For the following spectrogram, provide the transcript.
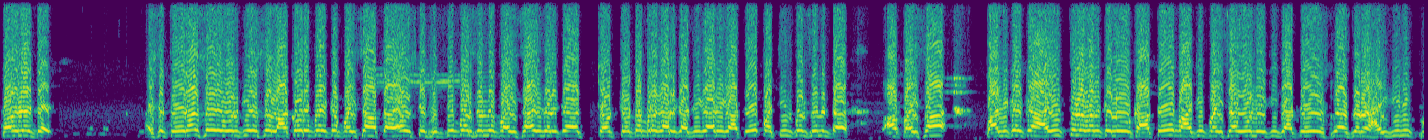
टॉयलेट है। ऐसे तेरह सौ बोल के ऐसे लाखों रुपए का पैसा आता है, उसके फिफ्टी परसेंट पैसा इधर का छोटा प्रकार के अधिकारी खाते हैं, पच्चीस परसेंट पैसा पालिका के आयुक्त लेवल के लोग खाते हैं, बाकी पैसा वो लेके जाते हैं, उसमें असर हाइजीनिक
